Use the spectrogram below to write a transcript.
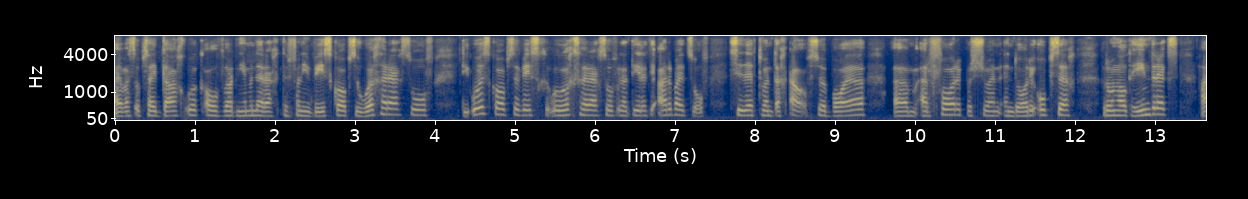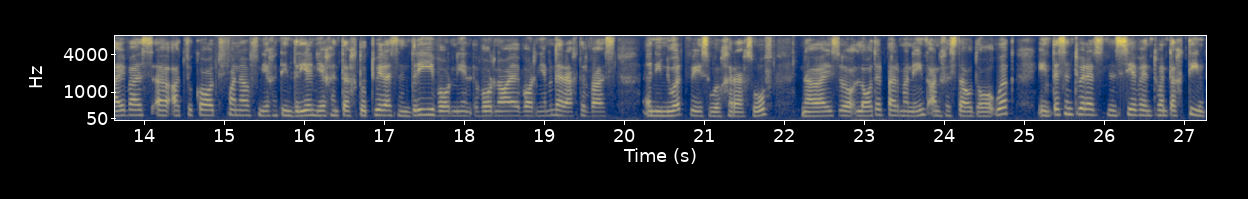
Hy was op sy dag ook al waarnemende regter van die Wes-Kaapse Hooggeregshof, die Oos-Kaapse Hooggeregshof en natuurlik die Arbeidshof sedert 2011. So baie um ervare persoon in daardie opsig. Ronald Hendriks, hy was 'n uh, advokaat vanaf 1993 tot 2003 waarna waarna hy waarnemende regter was in die Noordwes Hooggeregshof. Nou hy is later permanent aangestel daar ook en tussen 2007 en 2010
